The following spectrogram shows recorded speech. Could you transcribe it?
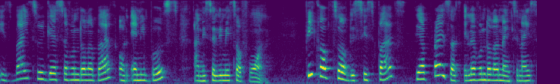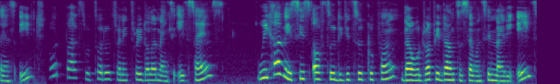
is buy two get $7 back on any boost and it's a limit of one. Pick up two of the six packs. They are priced at $11.99 each. Both packs will total $23.98. We have a 6 off 2 digital coupon that will drop it down to $17.98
